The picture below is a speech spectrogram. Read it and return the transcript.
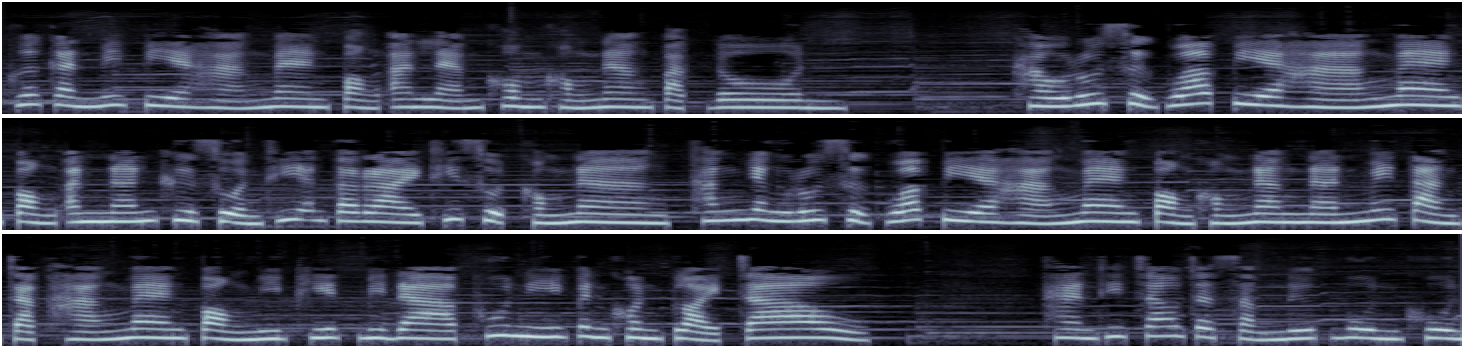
เพื่อกันไม่เปียหางแมงป่องอันแหลมคมของนางปักโดน เขารู้สึกว่าเปียหางแมงป่องอันนั้นคือส่วนที่อันตรายที่สุดของนาง ทั้งยังรู้สึกว่าเปียหางแมงป่องของนางนั้นไม่ต่างจากหางแมงป่องมีพิษบิดาผู้นี้เป็นคนปล่อยเจ้า แทนที่เจ้าจะสำนึกบุญคุณ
